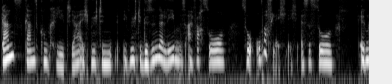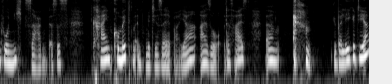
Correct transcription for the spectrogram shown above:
ganz, ganz konkret, ja, ich möchte, ich möchte gesünder leben, ist einfach so, so oberflächlich. Es ist so irgendwo nichts sagen. Das ist kein Commitment mit dir selber, ja. Also, das heißt, ähm, überlege dir,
